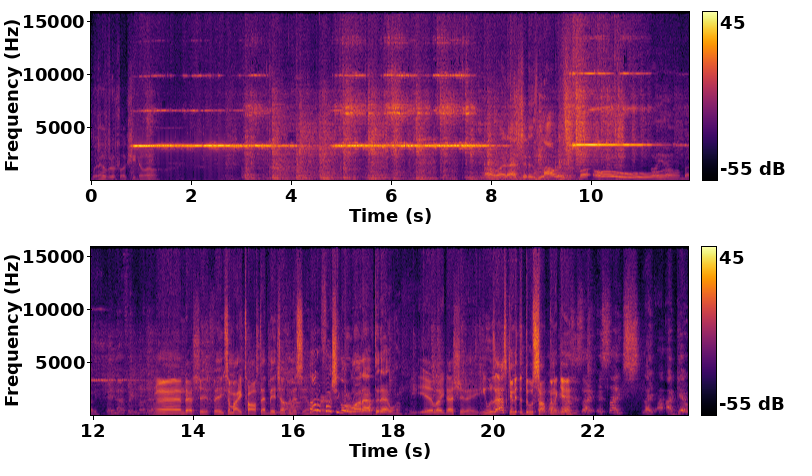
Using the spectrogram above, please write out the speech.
whatever the fuck she doing. All right, that shit is loud as fuck. Oh, oh hold on, buddy. Ain't nothing figured about that. Man, that shit fake. Somebody tossed that bitch up in the ceiling. How the bro. fuck she gonna run after that one? Yeah, like that shit ain't. He was asking it to do something No, again. It's like it's like like I, I get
